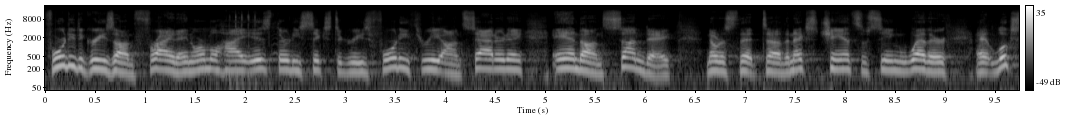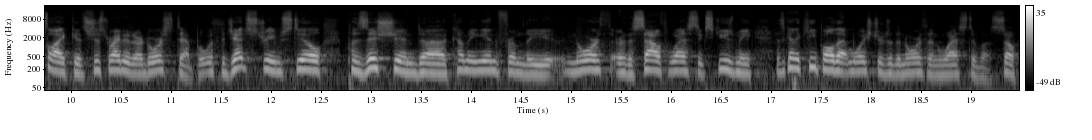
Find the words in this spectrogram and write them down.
40 degrees on Friday. Normal high is 36 degrees, 43 on Saturday and on Sunday. Notice that uh, the next chance of seeing weather, it looks like it's just right at our doorstep, but with the jet stream still positioned uh, coming in from the north or the southwest, excuse me, it's going to keep all that moisture to the north and west of us. So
